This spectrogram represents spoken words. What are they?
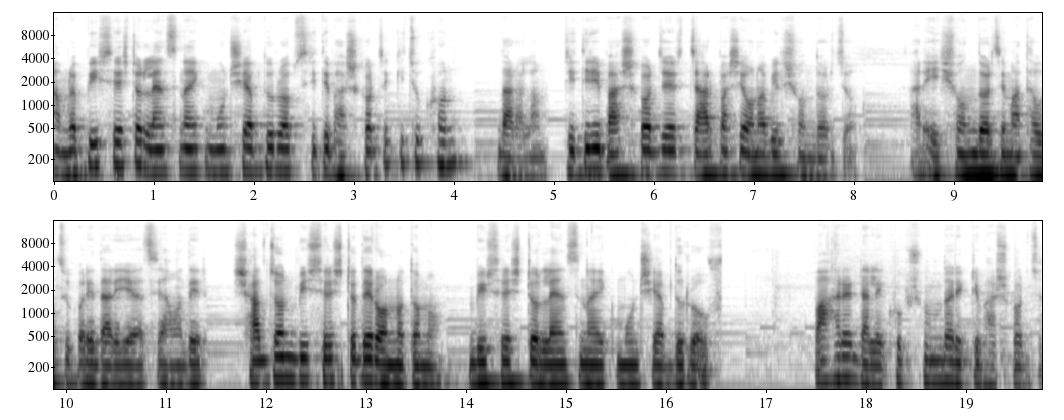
আমরা বীরশ্রেষ্ঠ ল্যান্স নায়ক মুন্সি আব্দুর রব স্মৃতি ভাস্কর্যে কিছুক্ষণ দাঁড়ালাম। স্মৃতির ভাস্কর্যের চারপাশে অনাবিল সৌন্দর্য। আর এই সৌন্দর্যে মাথা উঁচু করে দাঁড়িয়ে আছে আমাদের সাতজন বীরশ্রেষ্ঠদের অন্যতম বীরশ্রেষ্ঠ ল্যান্স নায়ক মুন্সি আব্দুর রৌফ পাহাড়ের ডালে খুব সুন্দর একটি ভাস্কর্য।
